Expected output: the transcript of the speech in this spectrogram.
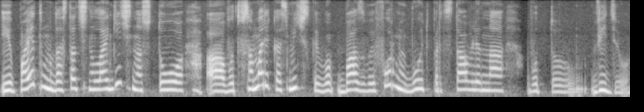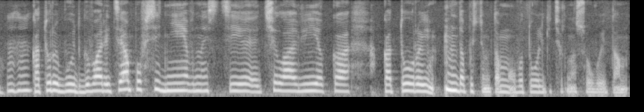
И поэтому достаточно логично, что а, вот в Самаре космической базовой форме будет представлено вот э, видео, угу. которое будет говорить о повседневности человека, который, допустим, там вот у Ольги Чернышовой там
